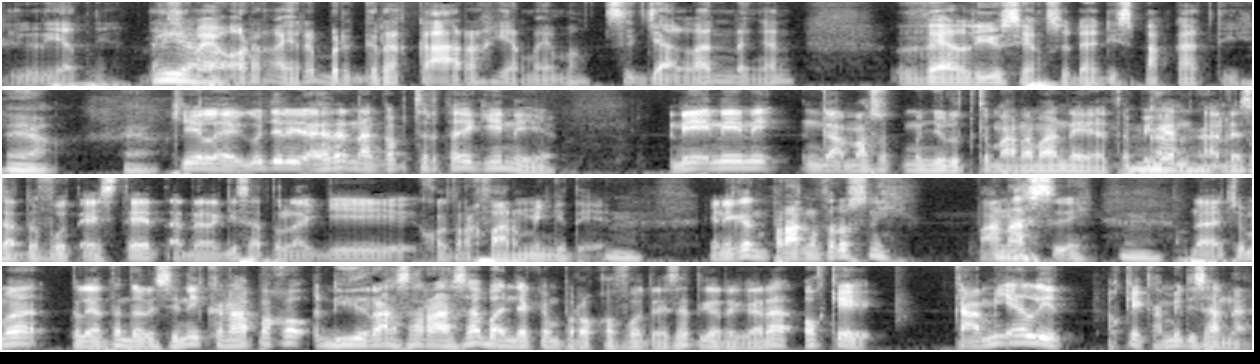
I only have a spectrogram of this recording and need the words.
dilihatnya Dan Iya. supaya orang akhirnya bergerak ke arah yang memang sejalan dengan values yang sudah disepakati Iya. Gila, gue jadi akhirnya nangkap ceritanya gini ya. Ini ini ini nggak maksud menyudut ke mana-mana ya, tapi Nggak, kan nggak. ada satu food estate, ada lagi satu lagi kontrak farming gitu ya. Hmm. Ini kan perang terus nih, panas nih. Hmm. Nah, cuma kelihatan dari sini kenapa kok dirasa-rasa banyak yang pro ke vote estate gara-gara oke, kami elit, oke kami di sana.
